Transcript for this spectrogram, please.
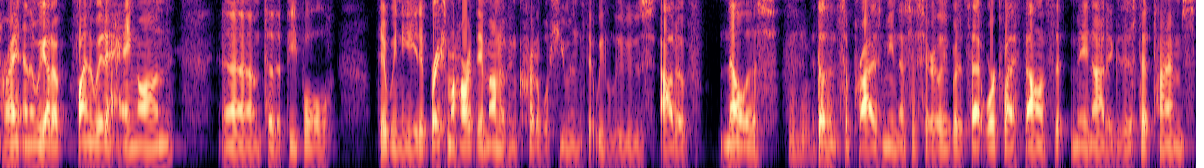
right? And then we got to find a way to hang on um, to the people that we need. It breaks my heart the amount of incredible humans that we lose out of Nellis. It doesn't surprise me necessarily, but it's that work-life balance that may not exist at times,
